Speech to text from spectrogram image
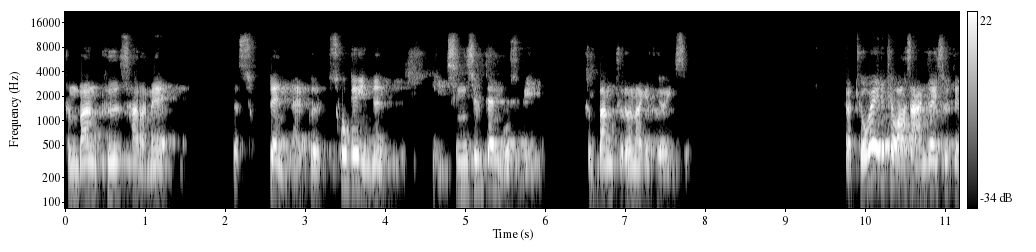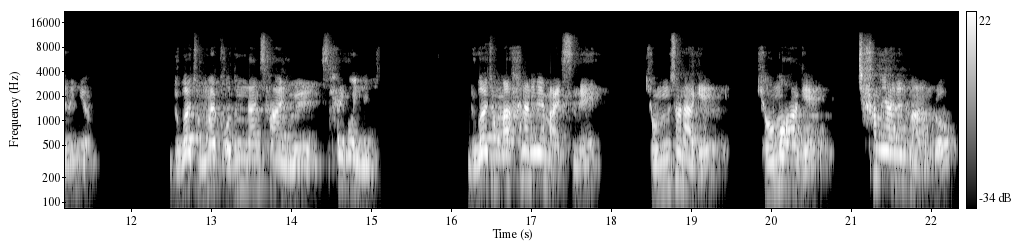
금방 그 사람의 그 속된 그 속에 있는 이 진실된 모습이 금방 드러나게 되어 있습니다. 그러니까 교회에 이렇게 와서 앉아 있을 때는요, 누가 정말 거듭난 삶을 살고 있는지, 누가 정말 하나님의 말씀에 겸손하게, 겸허하게 참여하는 마음으로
